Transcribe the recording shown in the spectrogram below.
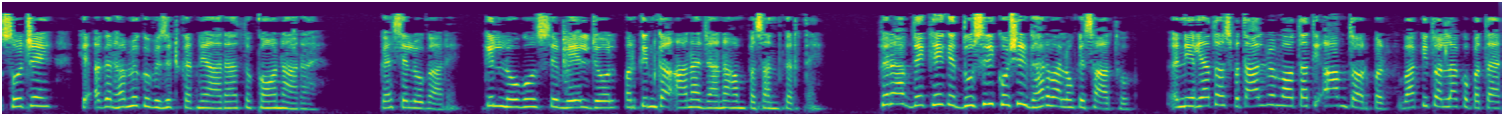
سوچیں کہ اگر ہمیں کوئی وزٹ کرنے آ رہا ہے، تو کون آ رہا ہے؟ کیسے لوگ آ رہے ہیں؟ کن لوگوں سے میل جول اور کن کا آنا جانا ہم پسند کرتے ہیں؟ پھر آپ دیکھیں کہ دوسری کوشش گھر والوں کے ساتھ ہو۔ یعنی یا تو اسپتال میں موت آتی عام طور پر، باقی تو اللہ کو پتا ہے،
